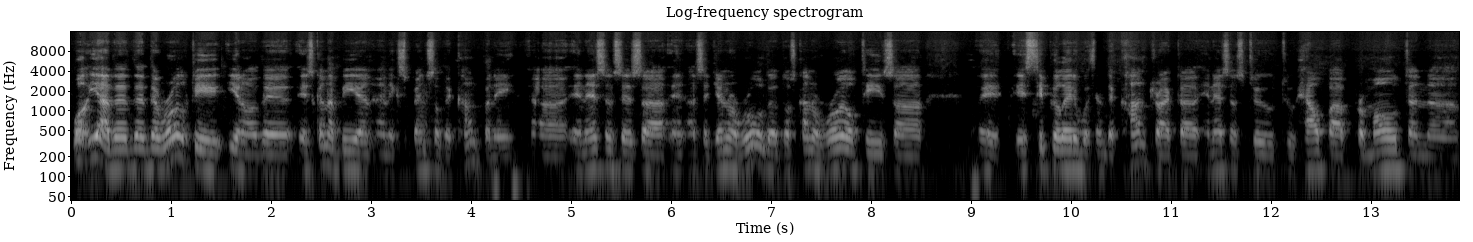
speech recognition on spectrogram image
Well, yeah, the, the, the royalty, you know, the it's going to be an, an expense of the company. Uh, in essence, is uh, as a general rule, that those kind of royalties uh, is stipulated within the contract. Uh, in essence, to to help uh, promote and uh,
